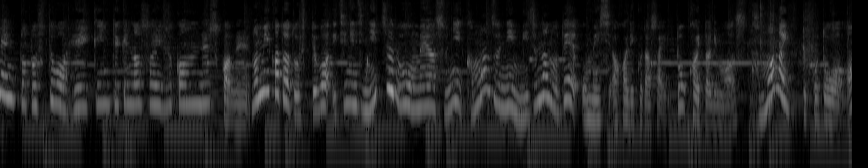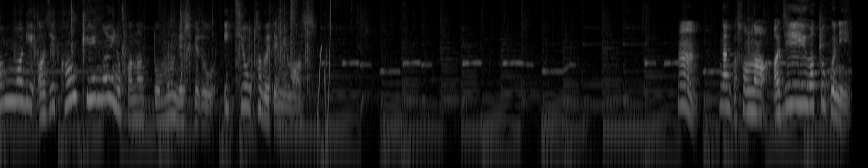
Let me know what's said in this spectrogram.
リメントとしては平均的なサイズ感ですかね。飲み方としては1日2粒を目安に噛まずに水なのでお召し上がりください。と書いてあります。噛まないってことはあんまり味関係ないのかなと思うんですけど一応食べてみます。そんな味は特に、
